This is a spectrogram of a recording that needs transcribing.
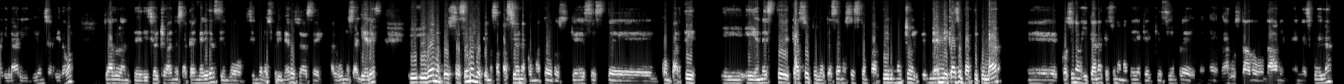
Aguilar y un servidor ya durante 18 años acá en Mérida, siendo, siendo los primeros, ya hace algunos ayeres. Y, bueno, pues hacemos lo que nos apasiona como a todos, que es este, compartir. Y, en este caso, pues lo que hacemos es compartir mucho, en mi caso particular, eh, cocina mexicana, que es una materia que, que siempre me, ha gustado dar en, la escuela.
